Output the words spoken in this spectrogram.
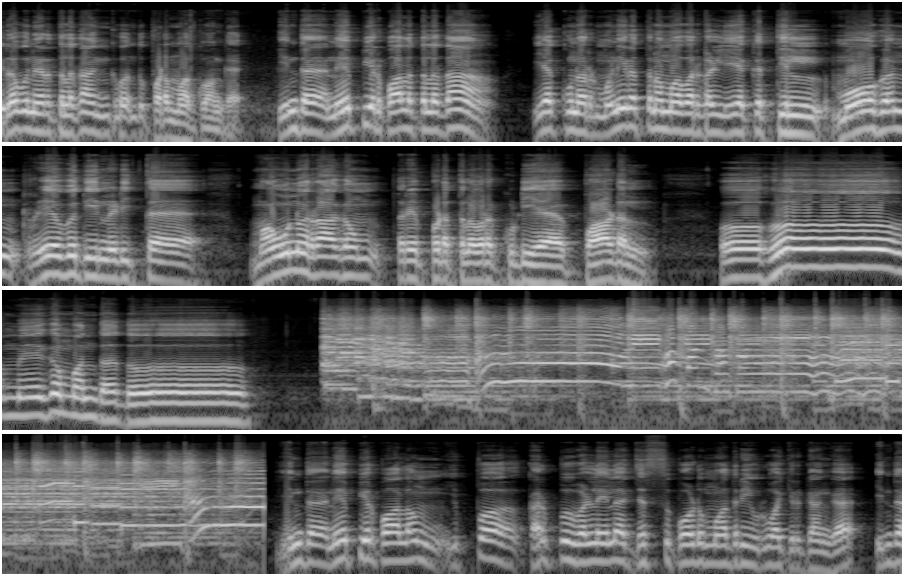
இரவு நேரத்தில் தான் இங்கே வந்து படமாக்குவாங்க. இந்த நேப்பியர் பாலத்தில் தான் இயக்குனர் மணிரத்னம் அவர்கள் இயக்கத்தில் மோகன் ரேவதி நடித்த மௌன ராகம் திரைப்படத்தில் வரக்கூடிய பாடல். ஓஹோ மேகம் வந்ததோ? இந்த நேப்பியர் பாலம் இப்போ கருப்பு வெள்ளையில் ஜெஸ் போடும் மாதிரி உருவாக்கியிருக்காங்க. இந்த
